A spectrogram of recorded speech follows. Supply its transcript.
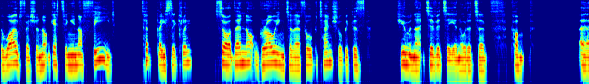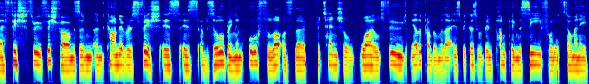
the wild fish are not getting enough feed basically. So they're not growing to their full potential because human activity, in order to pump uh, fish through fish farms and, and carnivorous fish, is is absorbing an awful lot of the potential wild food. The other problem with that is because we've been pumping the sea full of so many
